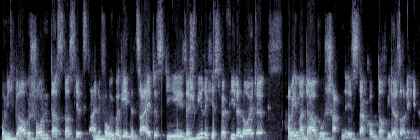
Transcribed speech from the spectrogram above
Und ich glaube schon, dass das jetzt eine vorübergehende Zeit ist, die sehr schwierig ist für viele Leute. Aber immer da, wo Schatten ist, da kommt auch wieder Sonne hin.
